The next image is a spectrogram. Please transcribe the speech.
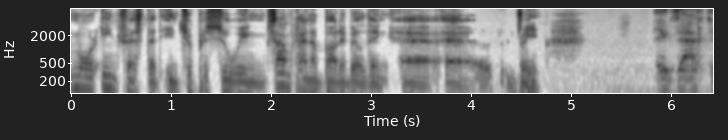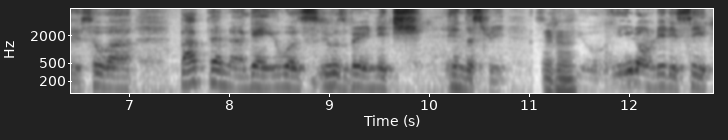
more interested into pursuing some kind of bodybuilding uh, uh, dream. Exactly. So uh, back then, again, it was it was very niche industry. So mm-hmm. you, you don't really see.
